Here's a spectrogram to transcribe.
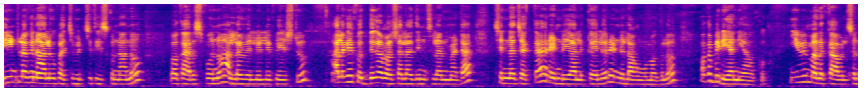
దీంట్లోకి నాలుగు పచ్చిమిర్చి తీసుకున్నాను. ఒక అర స్పూను అల్లం వెల్లుల్లి పేస్టు. అలాగే కొద్దిగా మసాలా దినుసులు అనమాట చిన్న చెక్క రెండు యాలక్కాయలు రెండు లవంగ మొగ్గలు ఒక బిర్యానీ ఆకు. ఇవి మనకు కావలసిన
